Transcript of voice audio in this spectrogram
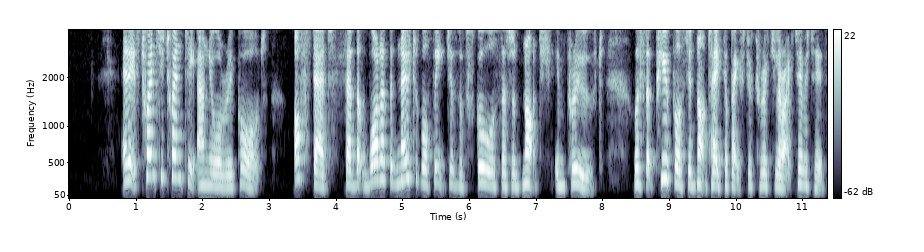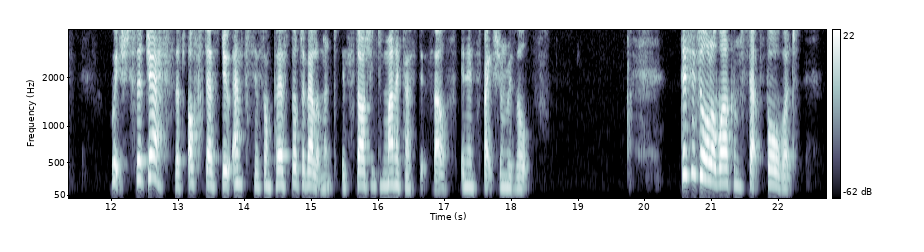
In its 2020 annual report, Ofsted said that one of the notable features of schools that had not improved was that pupils did not take up extracurricular activities, which suggests that Ofsted's new emphasis on personal development is starting to manifest itself in inspection results. This is all a welcome step forward,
